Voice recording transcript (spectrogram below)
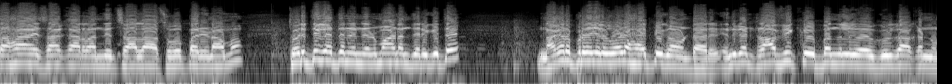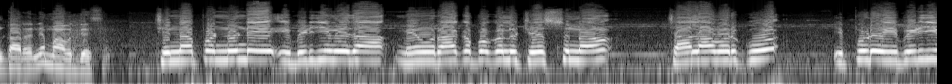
సహాయ సహకారాలు అందించాలా శుభపరిణామం త్వరితగతిన నిర్మాణం జరిగితే నగర ప్రజలు కూడా హ్యాపీగా ఉంటారు. ఎందుకంటే ట్రాఫిక్ ఇబ్బందులు గురి కాకుండా ఉంటారని మా ఉద్దేశం. చిన్నప్పటి నుండి ఈ బిడిజి మీద మేము రాకపోకలు చేస్తున్నాం. చాలా వరకు ఇప్పుడు ఈ బిడిజి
